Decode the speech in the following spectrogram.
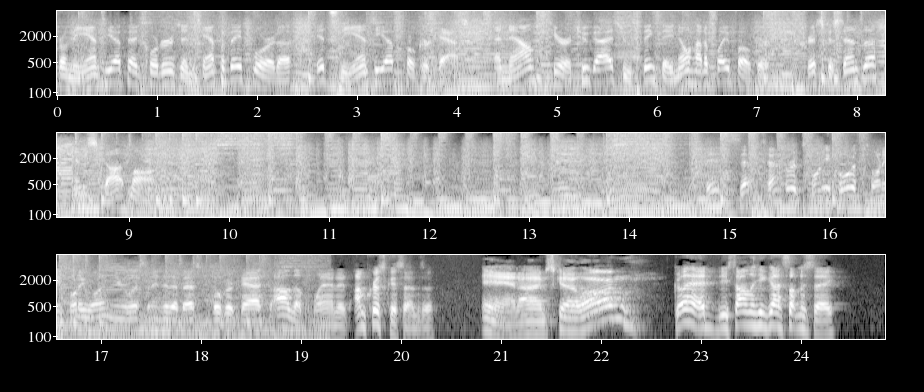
From the Ante Up headquarters in Tampa Bay, Florida, it's the Ante Up Poker Cast. And now, here are two guys who think they know how to play poker Chris Cosenza and Scott Long. It's September 24th, 2021. You're listening to the best poker cast on the planet. I'm Chris Cosenza. And I'm Scott Long. Go ahead. You sound like you got something to say.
